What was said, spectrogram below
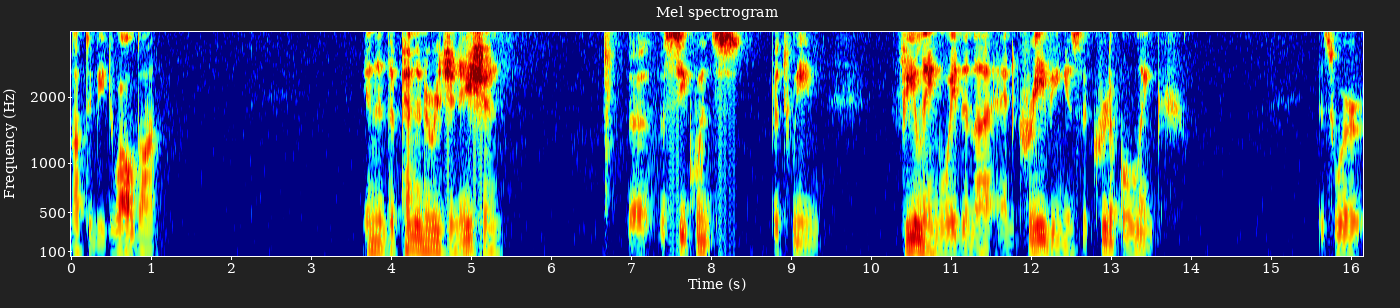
not to be dwelled on. In the dependent origination, the, the sequence between feeling, Vedana, and craving is the critical link. It's where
